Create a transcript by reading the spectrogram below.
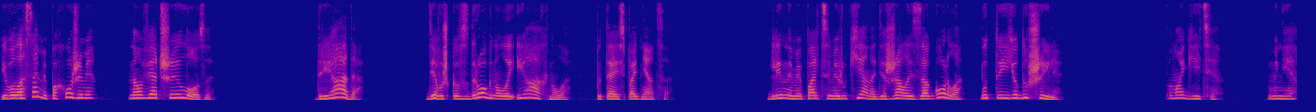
и волосами, похожими на увядшие лозы. Дриада! Девушка вздрогнула и ахнула, пытаясь подняться. Длинными пальцами руки она держалась за горло, будто ее душили. «Помогите мне»,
